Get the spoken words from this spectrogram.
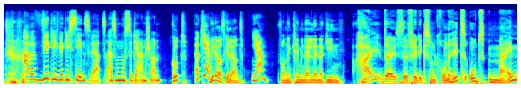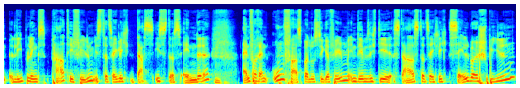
Aber wirklich, wirklich sehenswert. Also musst du dir anschauen. Gut. Okay. Wieder was gelernt Ja. von den kriminellen Energien. Hi, da ist der Felix von Krone Hit und mein Lieblingspartyfilm ist tatsächlich Das ist das Ende. Einfach ein unfassbar lustiger Film, in dem sich die Stars tatsächlich selber spielen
